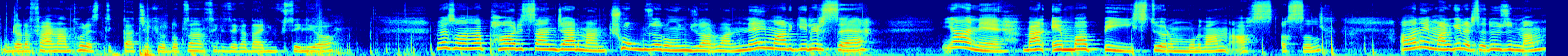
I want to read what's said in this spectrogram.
Burada da Fernan Torres dikkat çekiyor. 98'e kadar yükseliyor. Ve sonra Paris Saint Germain. Çok güzel oyuncular var. Neymar gelirse yani ben Mbappe'yi istiyorum buradan as asıl. Ama Neymar gelirse de üzülmem.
